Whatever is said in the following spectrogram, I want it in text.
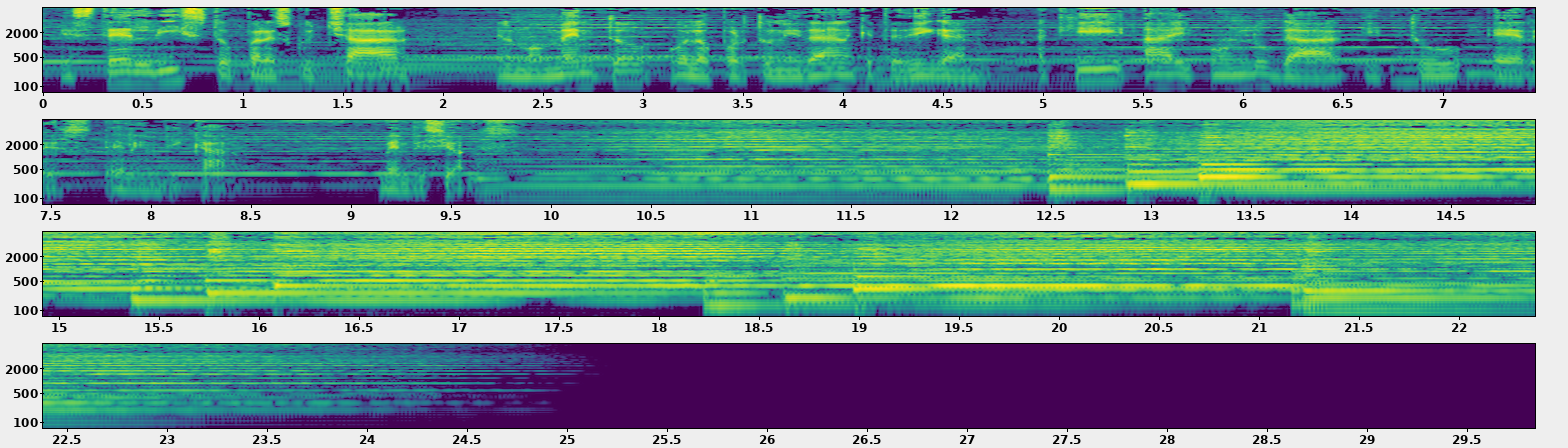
esté listo para escuchar el momento o la oportunidad en que te digan, aquí hay un lugar y tú eres el indicado. Bendiciones.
